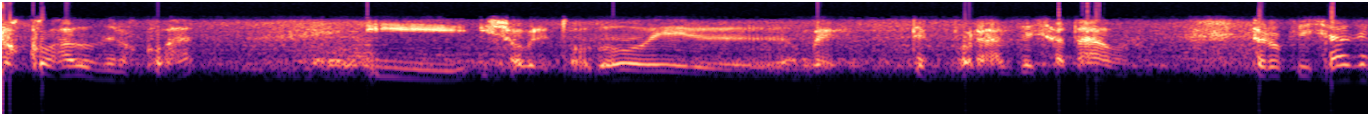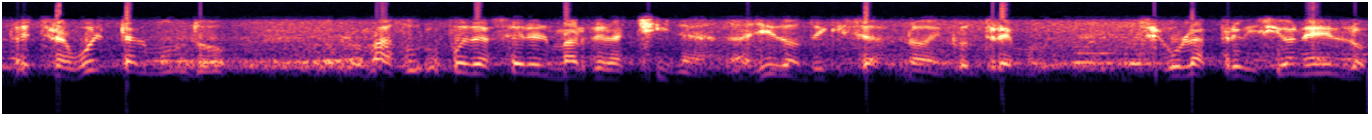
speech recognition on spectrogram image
nos coja donde nos coja, y, y sobre todo el hombre, temporal desatado, ¿no? Pero quizás de nuestra vuelta al mundo lo más duro puede ser el mar de la China, allí donde quizás nos encontremos, según las previsiones, en los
